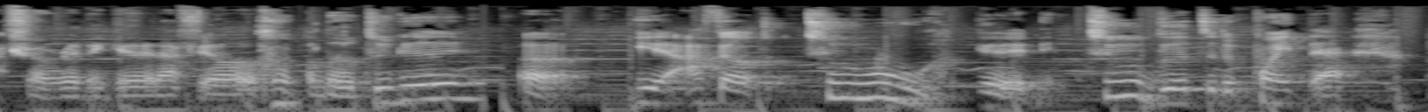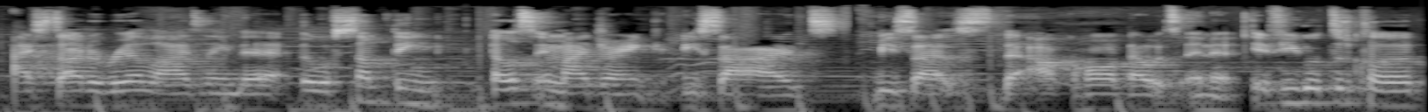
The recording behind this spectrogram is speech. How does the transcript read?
I feel really good. I feel a little too good. Uh, yeah, I felt too good, too good to the point that I started realizing that there was something else in my drink besides besides the alcohol that was in it. If you go to the club,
